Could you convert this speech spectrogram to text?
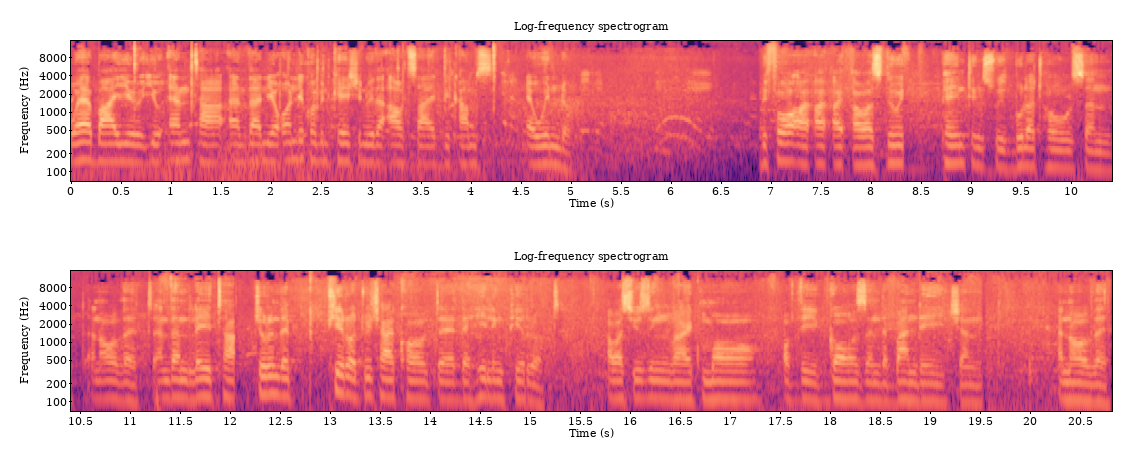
whereby you, you enter and then your only communication with the outside becomes a window. Before I, I, I was doing paintings with bullet holes and, and all that. And then later, during the period which I called uh, the healing period, I was using like more of the gauze and the bandage and, and all that.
